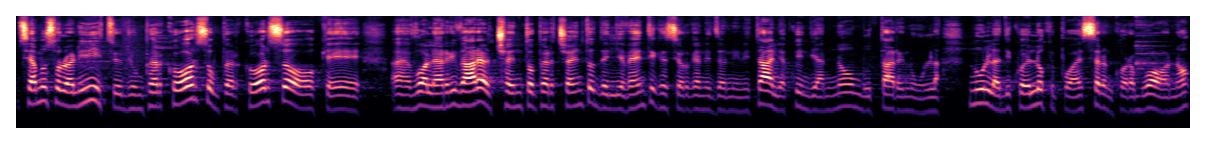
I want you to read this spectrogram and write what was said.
Siamo solo all'inizio di un percorso, un percorso che eh, vuole arrivare al 100% degli eventi che si organizzano in Italia, quindi a non buttare nulla, nulla di quello che può essere ancora buono,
